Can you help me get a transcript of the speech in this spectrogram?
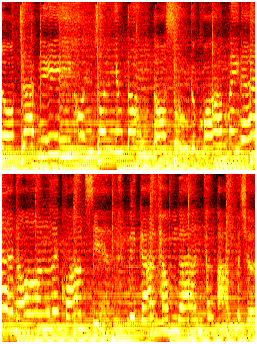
นอกจากนี้คนจนยังต้องต่อสู้กับความไม่แน่นอนและความเสี่ยงในการทำงานทั้งอาจเผชิ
